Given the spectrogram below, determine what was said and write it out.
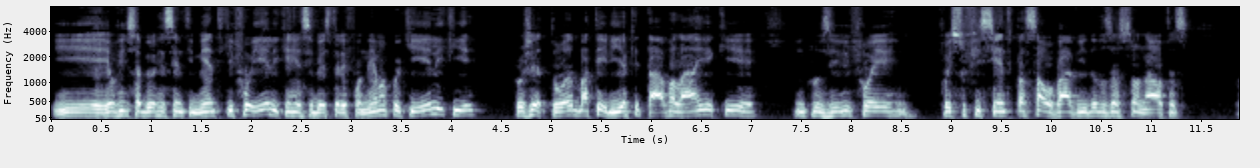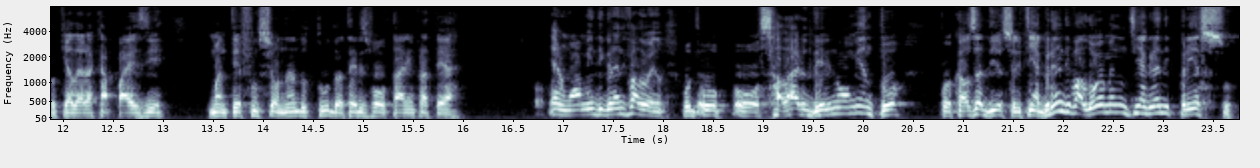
E eu vim saber recentemente que foi ele quem recebeu esse telefonema, porque ele que projetou a bateria que estava lá e que, inclusive, foi, foi suficiente para salvar a vida dos astronautas, porque ela era capaz de manter funcionando tudo até eles voltarem para a Terra. Era um homem de grande valor. O, o, o, salário dele não aumentou por causa disso. Ele tinha grande valor, mas não tinha grande preço.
